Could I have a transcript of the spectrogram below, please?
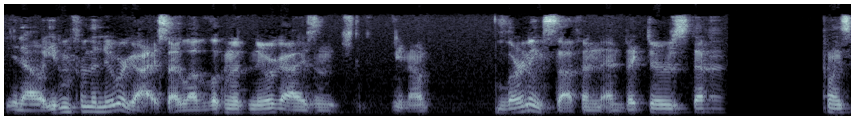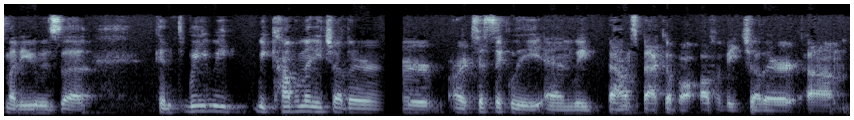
you know, even from the newer guys, I love looking at the newer guys and you know, learning stuff. And, and Victor's definitely somebody who's uh, we we we complement each other artistically, and we bounce back up off of each other. Um,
